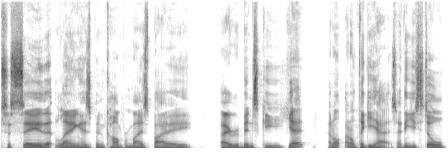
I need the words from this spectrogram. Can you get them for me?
to say that Lang has been compromised by by Rubinsky yet. I don't I don't think he has. I think he's still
